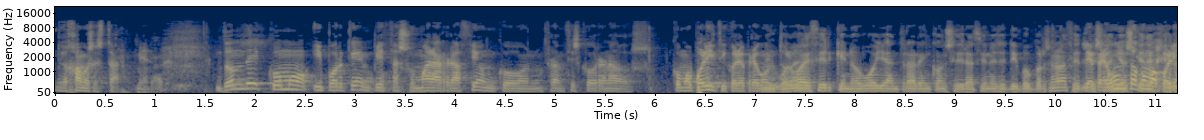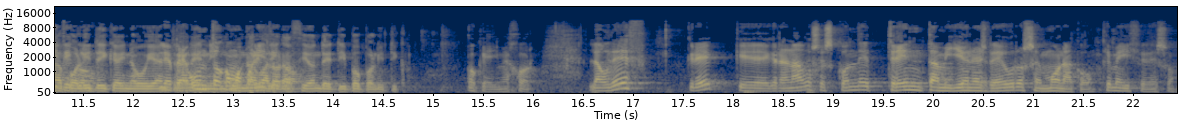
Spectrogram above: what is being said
Dejamos estar. Bien. ¿Dónde, cómo y por qué empieza su mala relación con Francisco Granados? Como político, le pregunto. vuelvo a ¿eh? decir que no voy a entrar en consideraciones de tipo personal. Hace Le tres años pregunto que dejé la política y no voy a entrar en ninguna valoración de tipo político. Ok, mejor. La UDEF cree que Granados esconde 30 millones de euros en Mónaco. ¿Qué me dice de eso?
